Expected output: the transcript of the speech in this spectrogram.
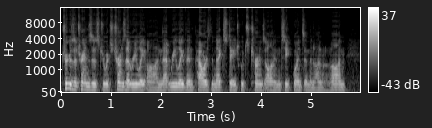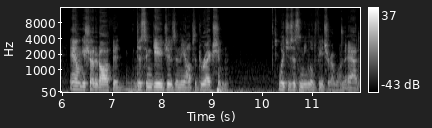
triggers a transistor which turns that relay on. That relay then powers the next stage which turns on in sequence and then on and on. And when you shut it off, it disengages in the opposite direction which is just a neat little feature I wanted to add.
